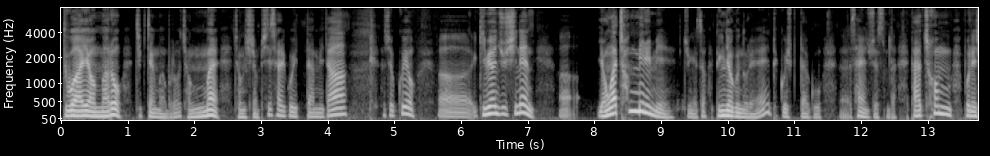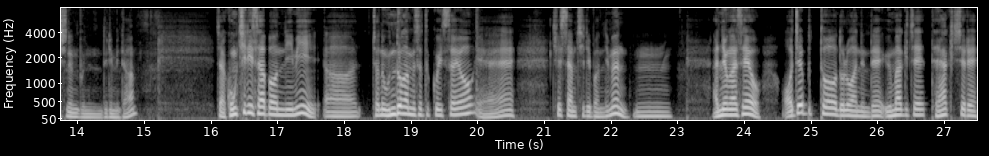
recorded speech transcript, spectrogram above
두 아이의 엄마로 직장맘으로 정말 정신없이 살고 있답니다. 하셨고요. 어, 김현주 씨는 어, 영화 천밀밀 중에서 등력은 노래 듣고 싶다고 어, 사연 주셨습니다. 다 처음 보내시는 분들입니다. 자, 0724번님이, 어, 저는 운동하면서 듣고 있어요. 예. 7372번님은, 음, 안녕하세요. 어제부터 놀러 왔는데 음악 이제 대학 시절에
